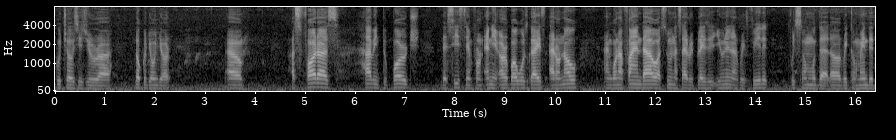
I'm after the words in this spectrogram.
good choice is your uh, local junkyard. Um, as far as having to purge the system from any air bubbles guys I don't know I'm gonna find out as soon as I replace the unit and refill it with some of that uh, recommended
